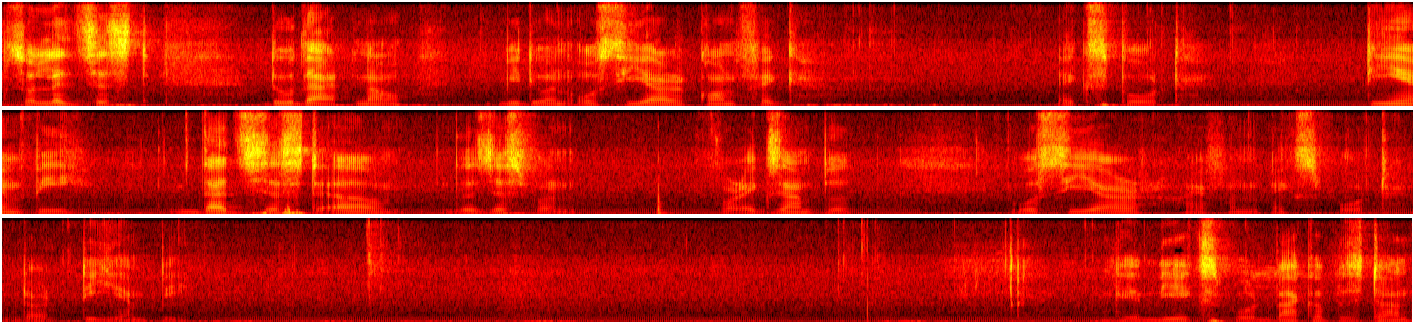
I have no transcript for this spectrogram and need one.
So let's just do that now. We do an OCR config export TMP that's just um, that's just for for example OCR hyphen export dot TMP okay the export backup is done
